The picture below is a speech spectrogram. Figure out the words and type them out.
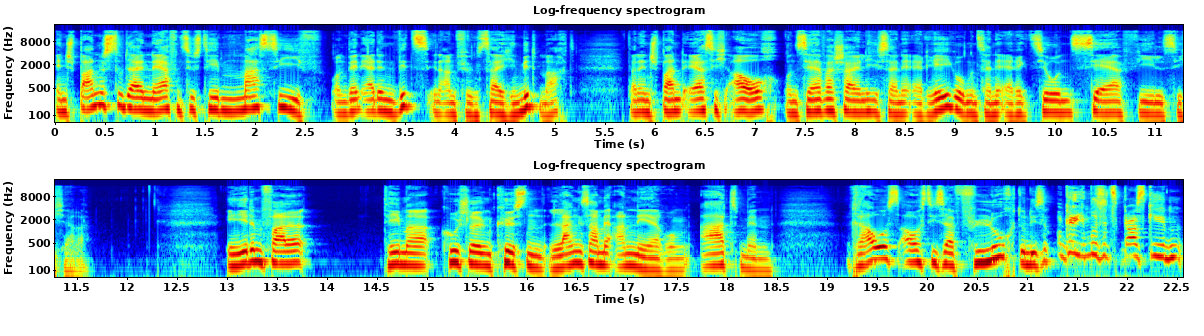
entspannst du dein Nervensystem massiv. Und wenn er den Witz in Anführungszeichen mitmacht, dann entspannt er sich auch und sehr wahrscheinlich ist seine Erregung und seine Erektion sehr viel sicherer. In jedem Fall Thema Kuscheln, Küssen, langsame Annäherung, Atmen, raus aus dieser Flucht und diesem, okay, ich muss jetzt Gas geben,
